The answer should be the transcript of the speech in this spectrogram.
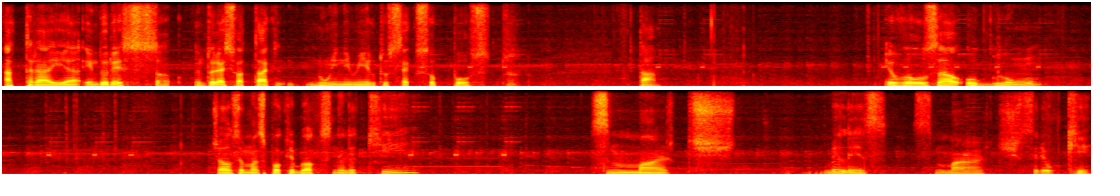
Atraia, endureça, endurece o ataque no inimigo do sexo oposto. Tá. Eu vou usar o Gloom. Já usei umas Pokéblocks nele aqui. Smart. Beleza. Smart seria o quê?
